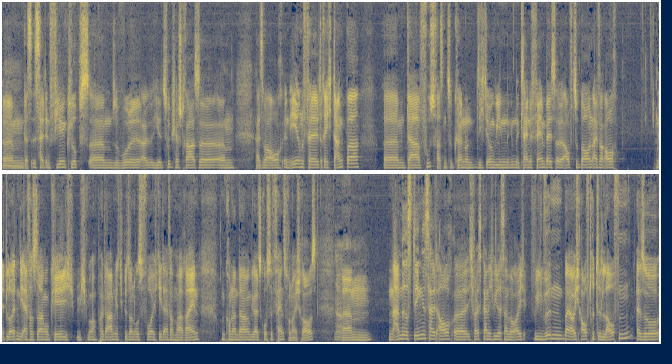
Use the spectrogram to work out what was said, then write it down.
Ähm. Das ist halt in vielen Clubs, ähm, sowohl also hier Zülpicher Straße, ähm, als aber auch in Ehrenfeld recht dankbar. Ähm, da Fuß fassen zu können und sich irgendwie eine kleine Fanbase äh, aufzubauen, einfach auch mit Leuten, die einfach sagen, okay, ich, ich mache heute Abend nichts Besonderes vor, ich gehe einfach mal rein und komme dann da irgendwie als große Fans von euch raus. Ja. Ähm, ein anderes Ding ist halt auch, äh, ich weiß gar nicht, wie das dann bei euch, wie würden bei euch Auftritte laufen? Also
